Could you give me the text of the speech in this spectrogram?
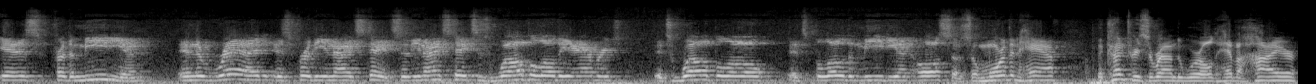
is for the median, and the red is for the United States. So the United States is well below the average. It's well below, it's below the median also. So more than half the countries around the world have a higher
